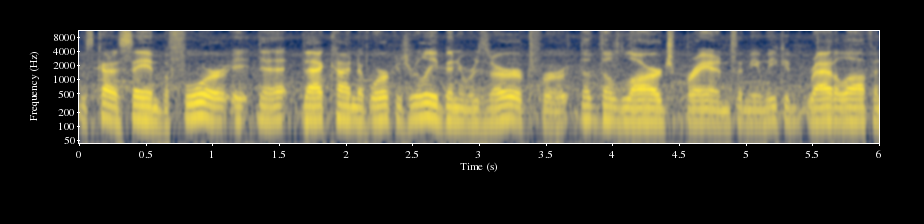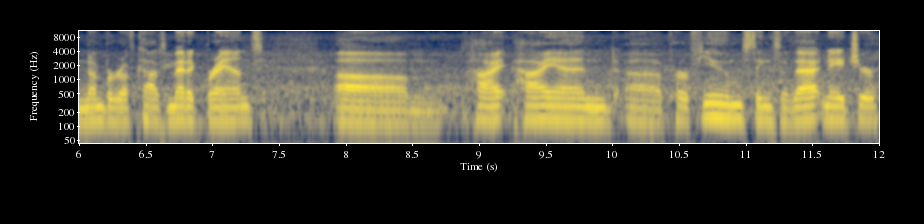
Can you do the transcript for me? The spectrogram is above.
was kind of saying before, it, that, that kind of work has really been reserved for the, the large brands. I mean, we could rattle off a number of cosmetic brands, um, high, high-end uh, perfumes, things of that nature.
